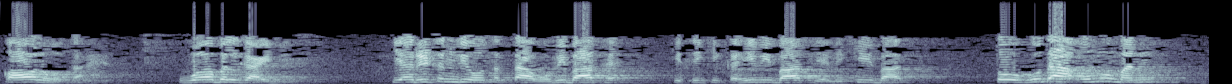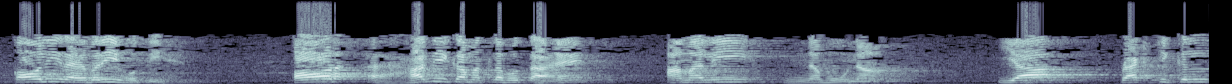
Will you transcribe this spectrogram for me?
کال ہوتا ہے وربل گائیڈنس یا ریٹن بھی ہو سکتا ہے، وہ بھی بات ہے، کسی کی کہی بھی بات یا لکھی بھی بات۔ تو ہدا عموماً قولی رہبری ہوتی ہے۔ اور ہدی کا مطلب ہوتا ہے عملی نمونہ یا پریکٹیکل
